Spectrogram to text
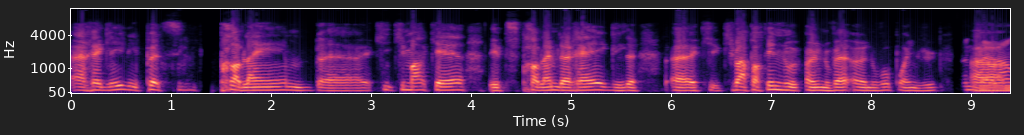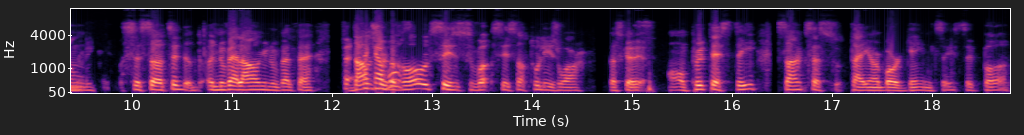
à régler les petits problèmes euh, qui, qui manquaient, des petits problèmes de règles, euh, qui, qui va apporter une un, nouvel, un nouveau point de vue. Une nouvelle Euh, angle. C'est ça, tu sais, une nouvelle langue, une nouvelle Dans le jeu de rôle, c'est surtout les joueurs. Parce que on peut tester sans que ça ait un board game, tu sais. C'est pas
